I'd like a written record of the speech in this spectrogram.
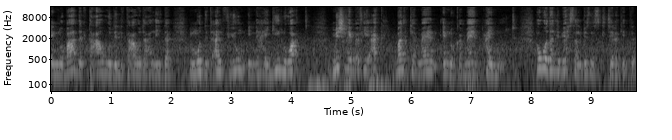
إنه بعد التعود اللي اتعود عليه ده لمدة ألف يوم إن هيجي له وقت مش هيبقى فيه أكل بل كمان إنه كمان هيموت. هو ده اللي بيحصل ل business كتيرة جدا.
